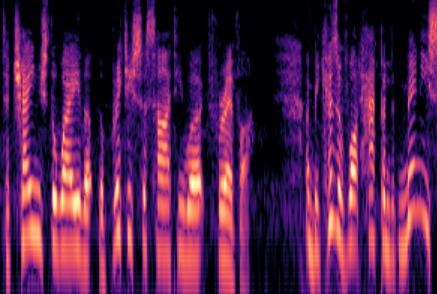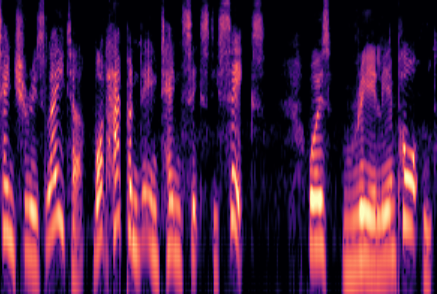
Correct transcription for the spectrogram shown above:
to change the way that the British society worked forever. And because of what happened many centuries later, what happened in 1066 was really important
